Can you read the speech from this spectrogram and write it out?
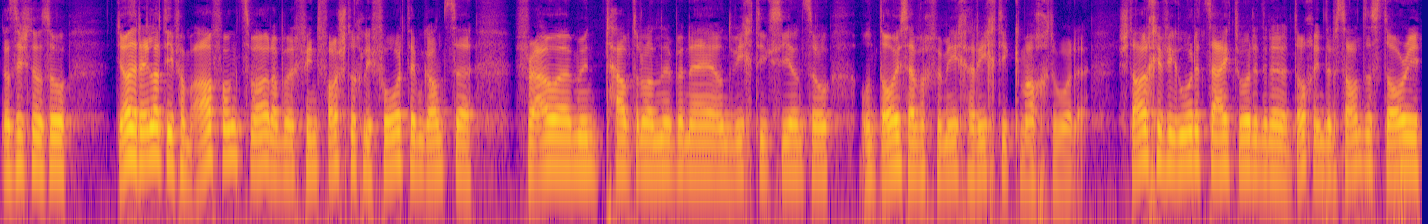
das ist noch so, ja, relativ am Anfang zwar, aber ich finde fast noch ein bisschen vor dem ganzen Frauen müssen die Hauptrollen übernehmen und wichtig sein und so. Und da ist einfach für mich richtig gemacht worden. Starke Figuren gezeigt worden in einer doch interessanten Story.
